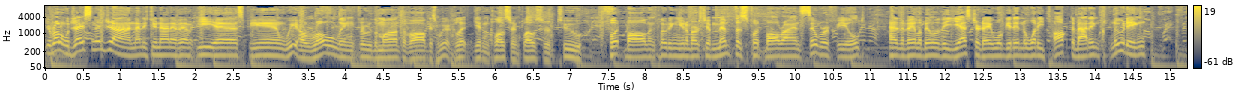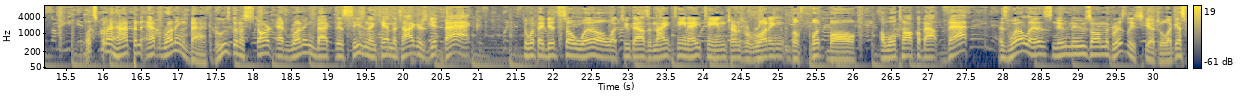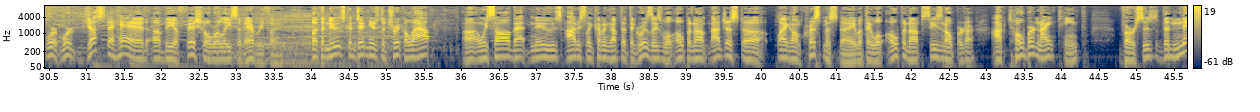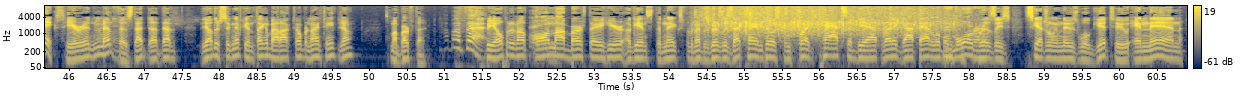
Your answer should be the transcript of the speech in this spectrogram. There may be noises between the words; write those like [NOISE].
You're rolling with Jason and John, 92.9 FM ESPN. We are rolling through the month of August. We are getting closer and closer to football, including University of Memphis football. Ryan Silverfield had an availability yesterday. We'll get into what he talked about, including what's going to happen at running back. Who's going to start at running back this season, and can the Tigers get back to what they did so well, what, 2019-18, in terms of running the football? Uh, we'll talk about that as well as new news on the Grizzlies schedule. I guess we're, we're just ahead of the official release of everything. But the news continues to trickle out. Uh, and we saw that news obviously coming up that the Grizzlies will open up not just uh, playing on Christmas Day, but they will open up season opener October 19th versus the Knicks here in Memphis. That, that, that the other significant thing about October 19th, John, it's my birthday about that? Be opening up on my birthday here against the Knicks for the Memphis Grizzlies. That came to us from Fred Katz of The Athletic. Got that. A little Thank bit more you, Grizzlies scheduling news we'll get to. And then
